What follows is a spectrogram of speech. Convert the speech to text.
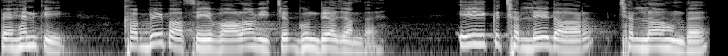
ਪਹਿਨ ਕੇ ਖੱਬੇ ਪਾਸੇ ਵਾਲਾਂ ਵਿੱਚ ਗੁੰਦਿਆ ਜਾਂਦਾ ਹੈ। ਇਹ ਇੱਕ ਛੱਲੇਦਾਰ ਛੱਲਾ ਹੁੰਦਾ ਹੈ,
